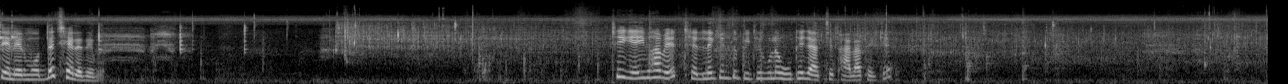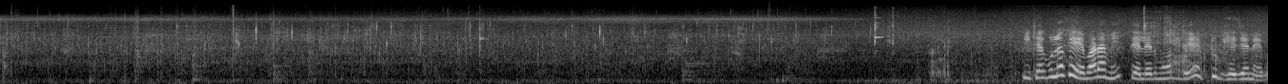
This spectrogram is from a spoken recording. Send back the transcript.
তেলের মধ্যে ছেড়ে দেব। ঠিক এইভাবে ঠেললে কিন্তু পিঠেগুলো উঠে যাচ্ছে থালা থেকে। পিঠেগুলোকে এবার আমি তেলের মধ্যে একটু ভেজে নেব।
